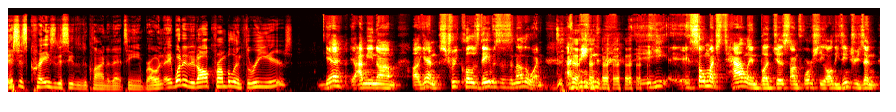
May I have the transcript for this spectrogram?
it's just crazy to see the decline of that team, bro. And what did it all crumble in three years? Yeah, I mean, um, again, street clothes Davis is another one. I mean, he is so much talent, but just unfortunately all these injuries. And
